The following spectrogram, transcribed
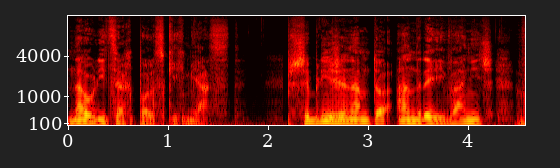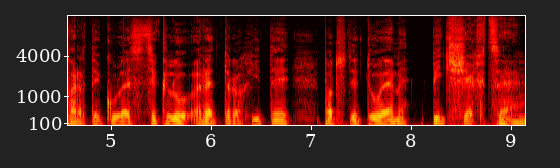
na ulicach polskich miast. Przybliży nam to Andrzej Iwanicz w artykule z cyklu Retrohity pod tytułem Pić się chce.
